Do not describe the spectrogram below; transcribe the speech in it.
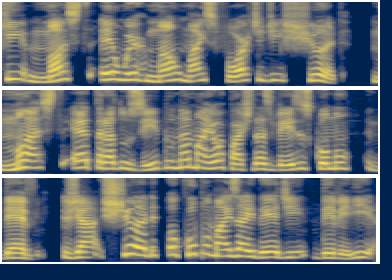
que must é um irmão mais forte de should. Must é traduzido na maior parte das vezes como deve. Já should ocupa mais a ideia de deveria.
